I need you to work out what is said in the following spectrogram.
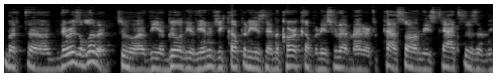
but uh, there is a limit to uh, the ability of the energy companies and the car companies, for that matter, to pass on these taxes and the,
